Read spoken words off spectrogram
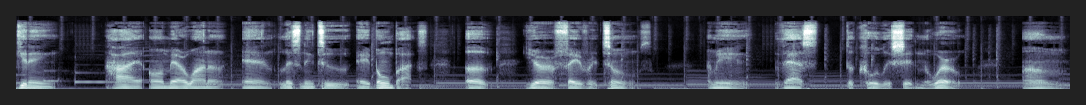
getting high on marijuana and listening to a boombox of your favorite tunes. I mean, that's the coolest shit in the world. Um,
